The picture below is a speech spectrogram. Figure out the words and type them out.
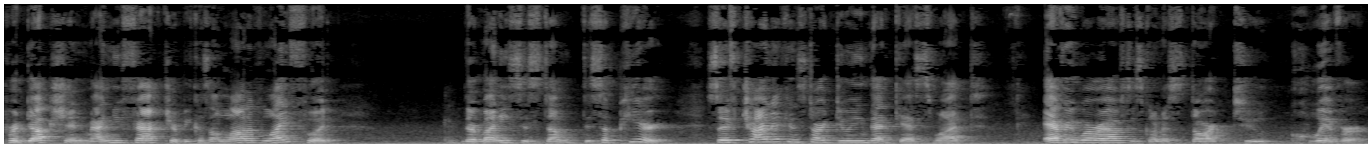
production, manufacture, because a lot of livelihood, their money system disappeared. So if China can start doing that, guess what? Everywhere else is going to start to quiver,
